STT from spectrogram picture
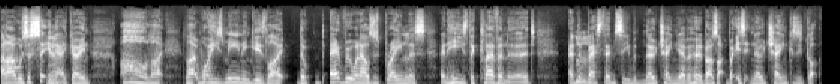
And I was just sitting Yeah. there going, "Oh, like, like what he's meaning is like the everyone else is brainless, and he's the clever nerd, and the best MC with no chain you ever heard." But I was like, "But is it no chain because he's got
